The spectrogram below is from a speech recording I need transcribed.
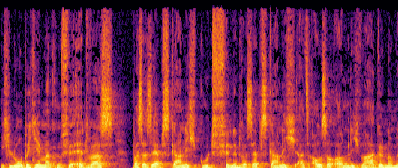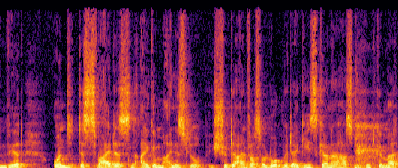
Ich lobe jemanden für etwas, was er selbst gar nicht gut findet, was selbst gar nicht als außerordentlich wahrgenommen wird. Und das Zweite ist ein allgemeines Lob. Ich schütte einfach so Lob mit der Gießkanne, hast du gut gemacht.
